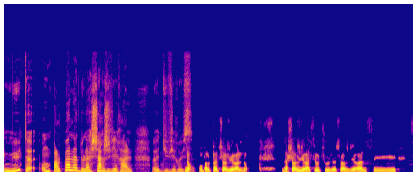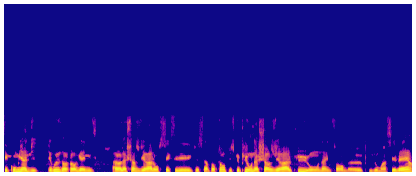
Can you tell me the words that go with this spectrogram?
mute, on ne parle pas là de la charge virale euh, du virus Non, on ne parle pas de charge virale, non. La charge virale, c'est autre chose. La charge virale, c'est combien de virus dans l'organisme. Alors la charge virale, on sait que c'est que c'est important puisque plus on a charge virale, plus on a une forme euh, plus ou moins sévère.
